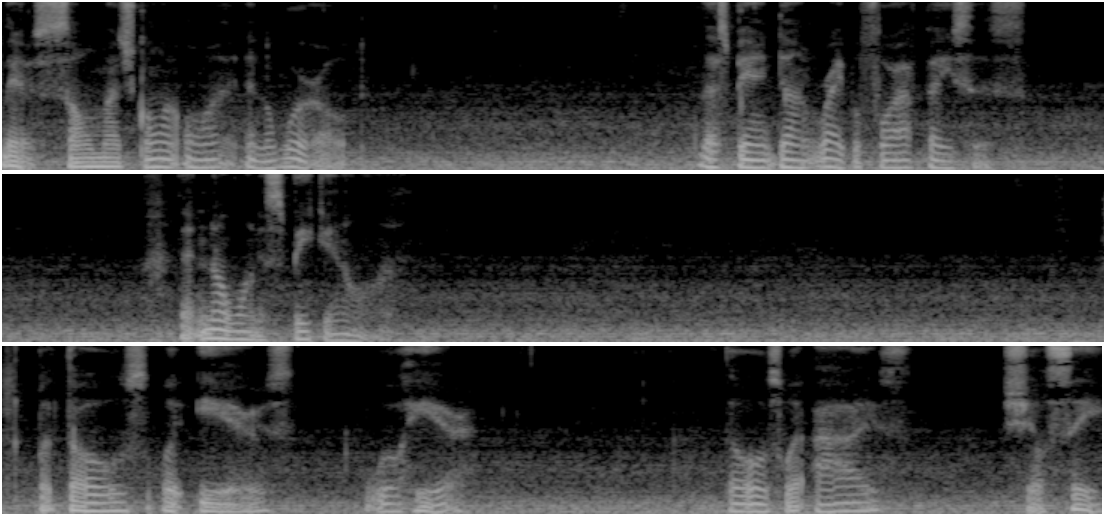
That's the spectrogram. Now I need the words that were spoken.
There's so much going on in the world that's being done right before our faces that no one is speaking on. But those with ears will hear. Those with eyes shall see.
